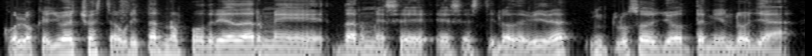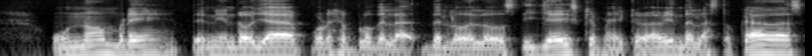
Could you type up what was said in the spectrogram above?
con lo que yo he hecho hasta ahorita, no podría darme, darme ese, ese estilo de vida, incluso yo teniendo ya un nombre, teniendo ya, por ejemplo, de, la, de lo de los DJs que me, que va bien de las tocadas,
